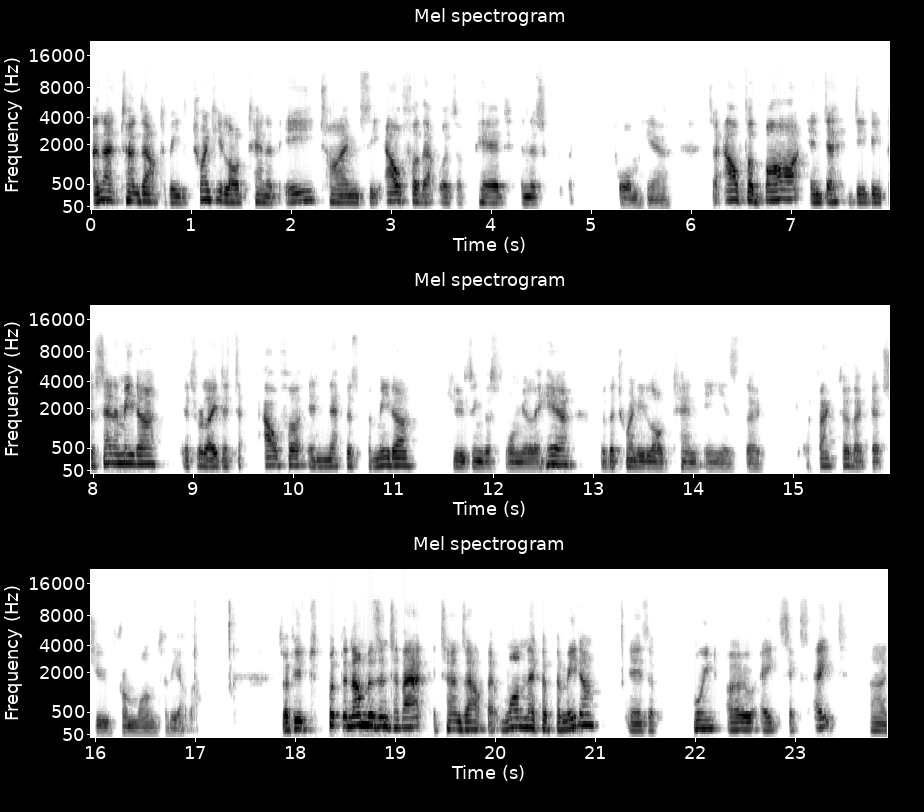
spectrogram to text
And that turns out to be 20 log 10 of E times the alpha that was appeared in this form here. So alpha bar in dB per centimeter is related to alpha in nepers per meter using this formula here, where the 20 log 10 E is the factor that gets you from one to the other. So if you put the numbers into that, it turns out that one neper per meter is a 0.0868 uh,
